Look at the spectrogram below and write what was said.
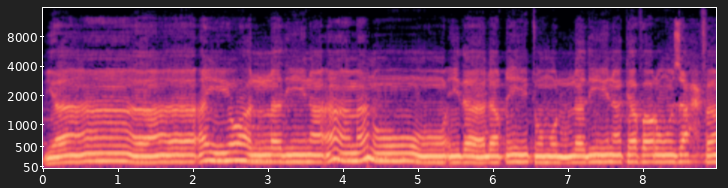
يا أيها الذين آمنوا إذا لقيتم الذين كفروا زحفا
